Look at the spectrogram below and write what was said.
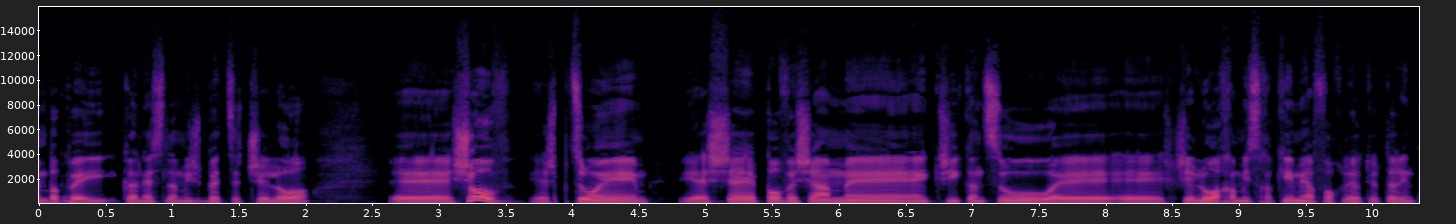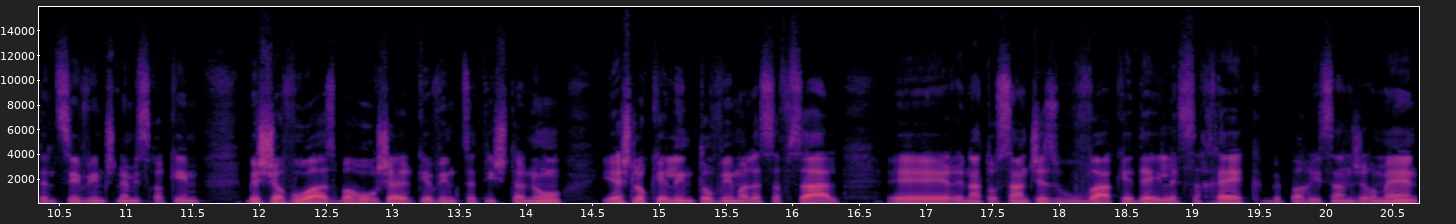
אמבפה ייכנס למשבצת שלו. אה, שוב, יש פצועים, יש אה, פה ושם, כשייכנסו, כשלוח המשחקים יהפוך להיות יותר אינטנסיבי, עם שני משחקים בשבוע, אז ברור שההרכבים קצת השתנו. יש לו כלים טובים על הספסל. רנטו סנצ'ז הובא כדי לשחק בפריס סן ג'רמן.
